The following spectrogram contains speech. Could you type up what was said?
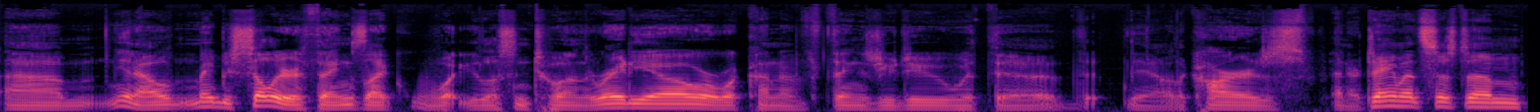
Um, you know, maybe sillier things like what you listen to on the radio or what kind of things you do with the, the you know the car's entertainment system.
